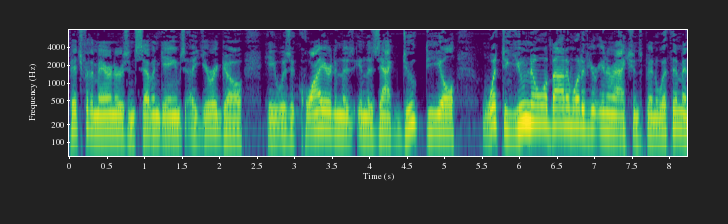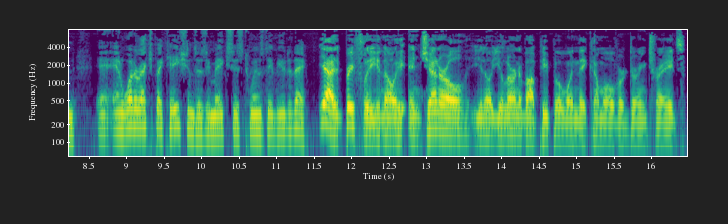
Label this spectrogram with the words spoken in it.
pitched for the Mariners in seven games a year ago. He was acquired in the in the Zach Duke deal. What do you know about him? What have your interactions been with him, and and what are expectations as he makes his Twins debut today? Yeah, briefly, you know, in general, you know, you learn about people when they come over during trades.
